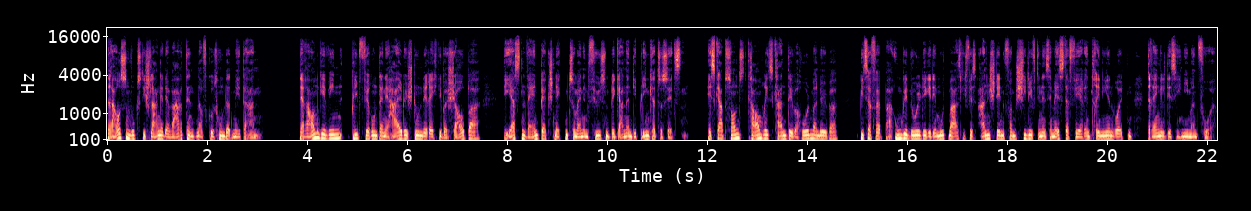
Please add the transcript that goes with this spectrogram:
Draußen wuchs die Schlange der Wartenden auf gut 100 Meter an. Der Raumgewinn blieb für rund eine halbe Stunde recht überschaubar. Die ersten Weinbergschnecken zu meinen Füßen begannen die Blinker zu setzen. Es gab sonst kaum riskante Überholmanöver, bis auf ein paar Ungeduldige, die mutmaßlich fürs Anstehen vom Skilift in den Semesterferien trainieren wollten, drängelte sich niemand vor.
